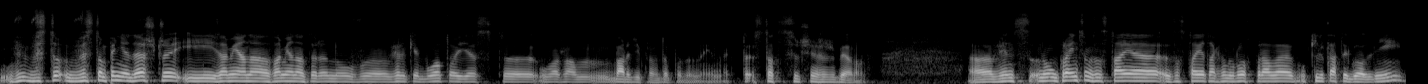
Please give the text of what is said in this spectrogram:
Wy- wystą- Wystąpienie deszczy i zamiana, zamiana terenu w wielkie błoto jest, uważam, bardziej prawdopodobne jednak, statystycznie rzecz biorąc. Więc no, Ukraińcom zostaje, zostaje tak na dobrą sprawę kilka tygodni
